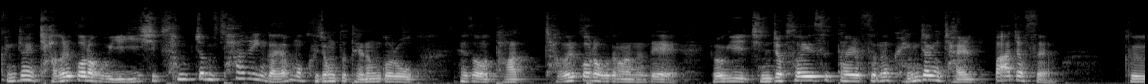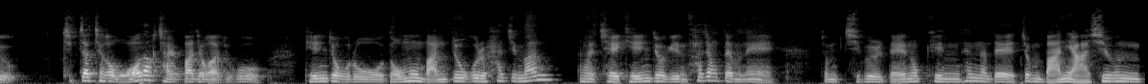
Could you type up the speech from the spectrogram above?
굉장히 작을 거라고 23.8인가요? 뭐 그 정도 되는 거로 해서 다 작을 거라고 생각하는데 여기 진적 서희 스타일스는 굉장히 잘 빠졌어요. 그 집 자체가 워낙 잘 빠져가지고 개인적으로 너무 만족을 하지만 제 개인적인 사정 때문에 좀 집을 내놓긴 했는데 좀 많이 아쉬운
